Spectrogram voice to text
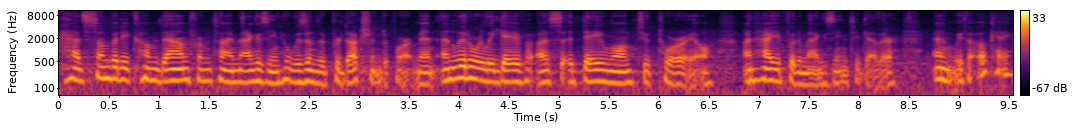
had somebody come down from Time Magazine who was in the production department and literally gave us a day long tutorial on how you put a magazine together. And we thought, okay,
